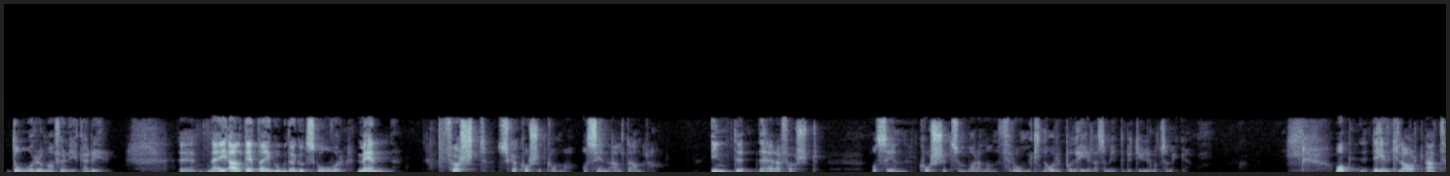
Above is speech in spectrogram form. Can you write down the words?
dåre om man förnekar det. Eh, nej, allt detta är goda Guds gåvor, men först ska korset komma och sen allt det andra. Inte det här först och sen korset som bara någon from knorr på det hela som inte betyder något så mycket. Och det är helt klart att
